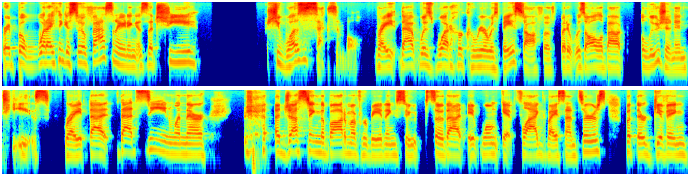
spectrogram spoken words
right? But what I think is so fascinating is that she she was a sex symbol, right? That was what her career was based off of, but it was all about illusion and tease, right? That that scene when they're adjusting the bottom of her bathing suit so that it won't get flagged by censors, but they're giving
